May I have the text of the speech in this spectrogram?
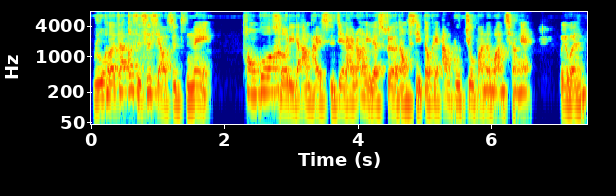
如何在二十四小时之内，通过合理的安排时间来让你的所有东西都可以按部就班的完成？哎。伟文，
